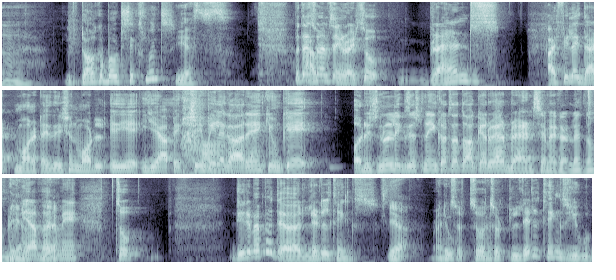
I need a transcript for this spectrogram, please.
है talk about six months yes But that's what I'm saying, right? So brands, I feel like that monetization model ये ये आप एक चेपी लगा रहे हैं क्योंकि ओरिजिनल एग्जिस्ट नहीं करता तो आप कह रहे हो यार ब्रांड से मैं कर लेता हूँ दुनिया भर yeah. में so do you remember the uh, little things या right so, so so little things you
